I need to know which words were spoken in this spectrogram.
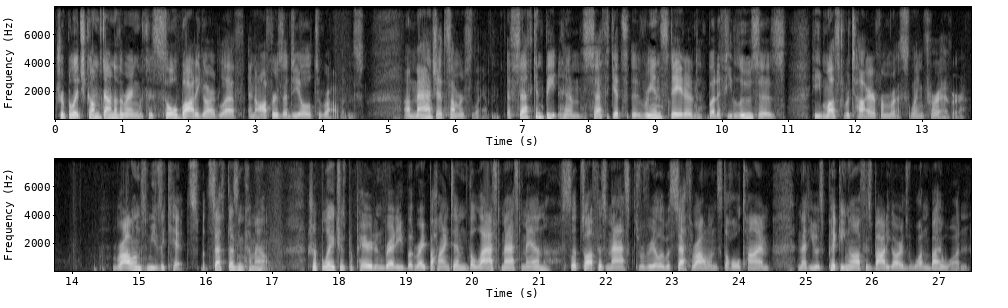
Triple H comes down to the ring with his sole bodyguard left and offers a deal to Rollins. A match at SummerSlam. If Seth can beat him, Seth gets reinstated, but if he loses, he must retire from wrestling forever. Rollins' music hits, but Seth doesn't come out. Triple H is prepared and ready, but right behind him, the last masked man slips off his mask to reveal it was Seth Rollins the whole time, and that he was picking off his bodyguards one by one.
